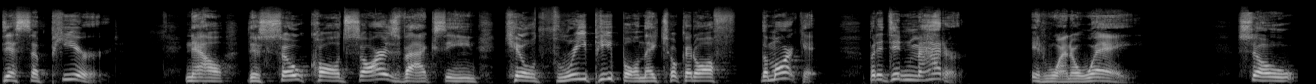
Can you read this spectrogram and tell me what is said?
disappeared. Now, the so called SARS vaccine killed three people and they took it off the market, but it didn't matter. It went away. So,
